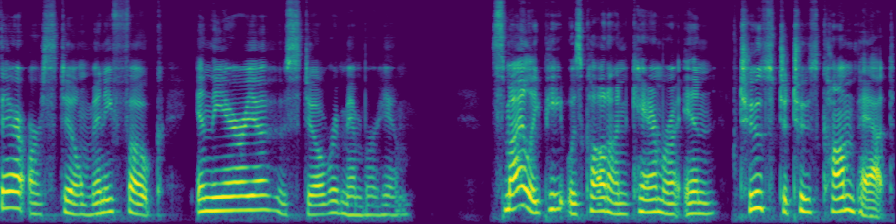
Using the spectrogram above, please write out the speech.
There are still many folk in the area who still remember him. Smiley Pete was caught on camera in tooth to tooth combat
